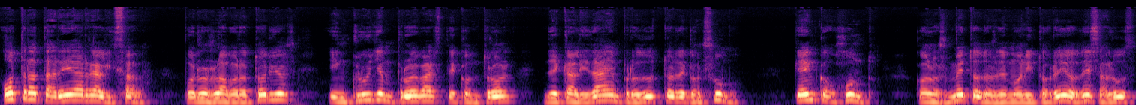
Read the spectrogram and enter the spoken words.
Otra tarea realizada por los laboratorios incluyen pruebas de control de calidad en productos de consumo, que en conjunto con los métodos de monitoreo de salud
